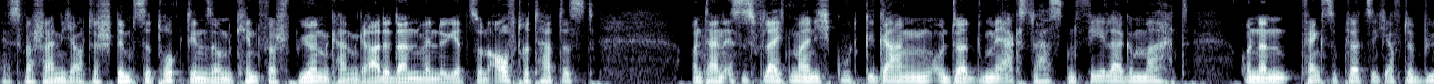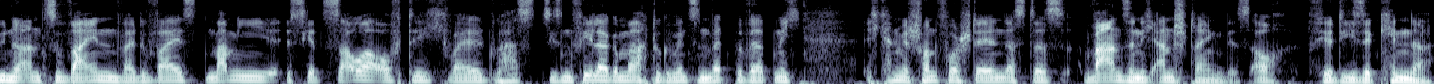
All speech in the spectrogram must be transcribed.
Ist wahrscheinlich auch der schlimmste Druck, den so ein Kind verspüren kann. Gerade dann, wenn du jetzt so einen Auftritt hattest und dann ist es vielleicht mal nicht gut gegangen und du merkst, du hast einen Fehler gemacht und dann fängst du plötzlich auf der Bühne an zu weinen, weil du weißt, Mami ist jetzt sauer auf dich, weil du hast diesen Fehler gemacht, du gewinnst den Wettbewerb nicht. Ich kann mir schon vorstellen, dass das wahnsinnig anstrengend ist, auch für diese Kinder.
